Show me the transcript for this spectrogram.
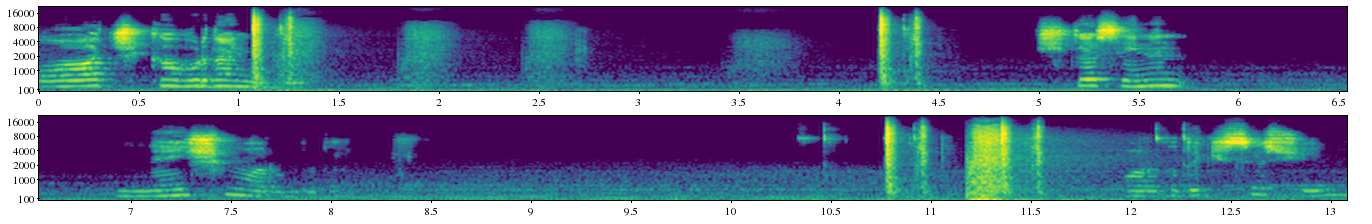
Lan. Çıka buradan gidiyor. Çıka senin ne işin var burada? Arkadaki ses şey mi?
